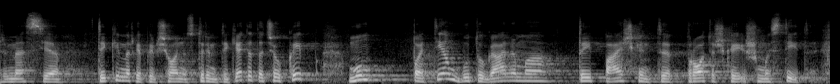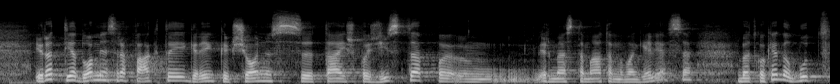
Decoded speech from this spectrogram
ir mes ją tikim ir kaip krikščionis turim tikėti, tačiau kaip mums patiems būtų galima tai paaiškinti, protiškai išmastyti. Yra tie duomenys, yra faktai, gerai, krikščionis tą išpažįsta ir mes tą matom Evangelijose, bet kokie galbūt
